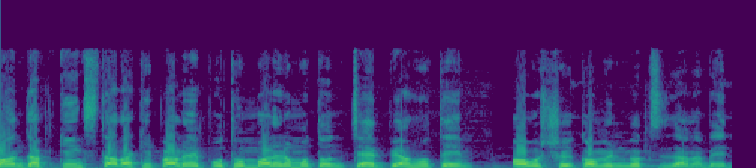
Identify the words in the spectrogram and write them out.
পাঞ্জাব কিংস তারা কি পারবে প্রথমবারের মতন চ্যাম্পিয়ন হতে? অবশ্যই কমেন্ট বক্সে জানাবেন।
